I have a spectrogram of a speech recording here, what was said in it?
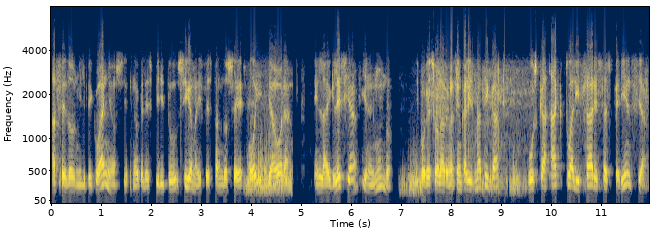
hace dos mil y pico años, sino que el Espíritu sigue manifestándose hoy y ahora en la Iglesia y en el mundo. Y por eso la renovación carismática busca actualizar esa experiencia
